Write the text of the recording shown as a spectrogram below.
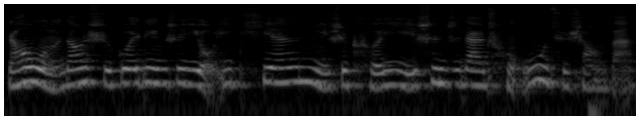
然后我们当时规定是有一天你是可以甚至带宠物去上班，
